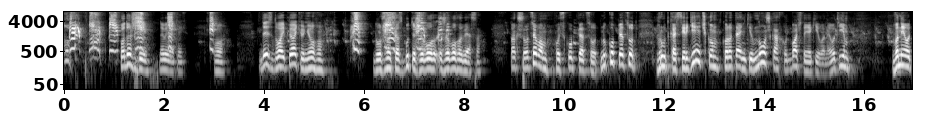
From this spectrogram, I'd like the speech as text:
Оп. Подожди, диви який. О. Десь 2,5 у нього должно зараз бути живого, живого веса. Так що оце вам ось коп 500. Ну, коп 500 грудка сердечком, коротенькі в ножках. От бачите, які вони. От їм вони от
